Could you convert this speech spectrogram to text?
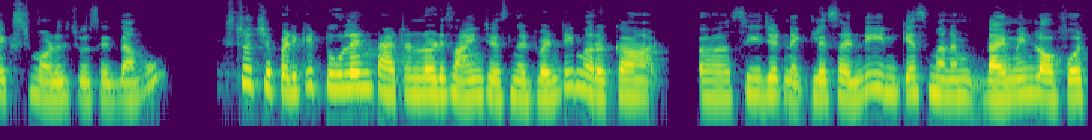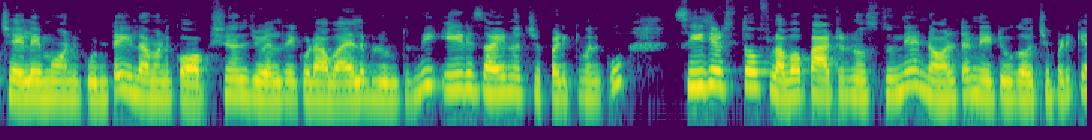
నెక్స్ట్ మోడల్ చూసేద్దాము. నెక్స్ట్ వచ్చేప్పటికి టూ లైన్ ప్యాటర్న్లో డిజైన్ చేసినటువంటి మరొక సీజెడ్ నెక్లెస్ అండి. ఇన్ కేస్ మనం డైమండ్లో అఫోర్డ్ చేయలేము అనుకుంటే ఇలా మనకు ఆప్షనల్ జ్యువెలరీ కూడా అవైలబుల్ ఉంటుంది. ఈ డిజైన్ వచ్చేప్పటికి మనకు సీజెడ్స్తో ఫ్లవర్ ప్యాటర్న్ వస్తుంది. అండ్ ఆల్టర్నేటివ్గా వచ్చేప్పటికి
